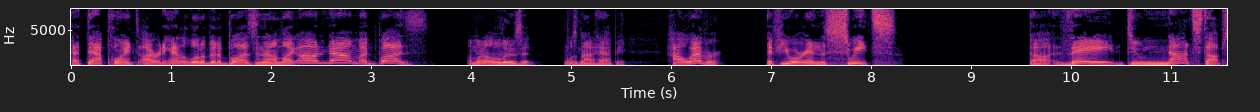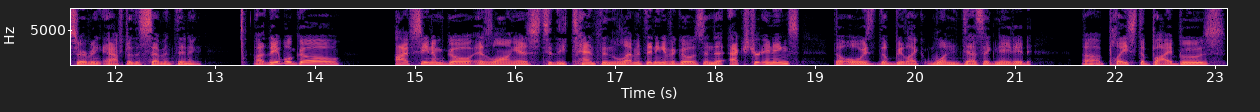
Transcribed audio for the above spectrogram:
at that point, I already had a little bit of buzz. And then I'm like, oh no, my buzz. I'm to lose it. I was not happy. However, if you are in the suites, uh, they do not stop serving after the seventh inning. Uh, they will go. I've seen them go as long as to the tenth and eleventh inning. If it goes into extra innings, they'll always there'll be like one designated uh, place to buy booze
